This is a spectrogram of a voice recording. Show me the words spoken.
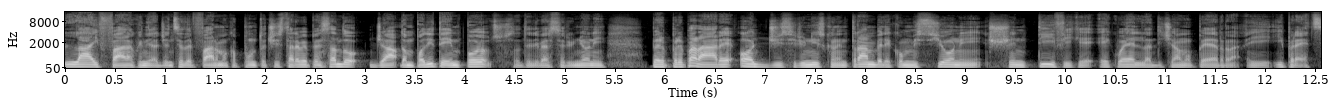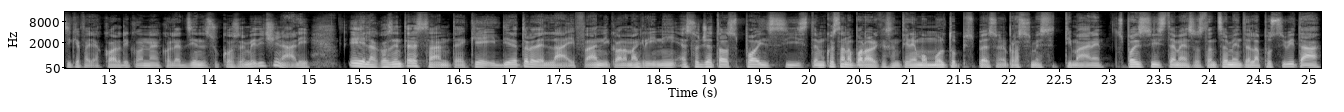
l'AIFA, quindi l'Agenzia del Farmaco, appunto ci starebbe pensando già da un po' di tempo, ci sono state diverse riunioni per preparare, oggi si riuniscono entrambe le commissioni scientifiche e quella diciamo per i, i prezzi che fa gli accordi con, con, le aziende sul costo dei medicinali. E la cosa interessante è che il direttore dell'AIFA, Nicola Magrini, è soggetto allo spoil system, questa è una parola che sentiremo molto più spesso nelle prossime settimane. Spoil system è sostanzialmente la possibilità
